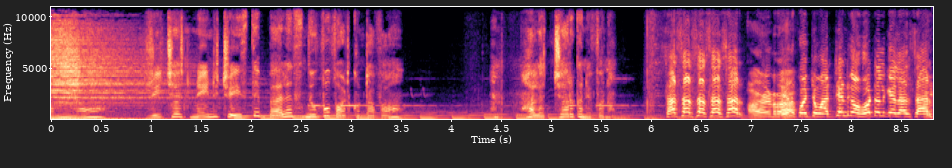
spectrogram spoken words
అమ్మా రీఛార్జ్ నేను చేస్తే బ్యాలెన్స్ నువ్వు వాడుకుంటావా? అలా జరగనివ్వను. Sir sir sir sir sir. ఆ, ఏంట్రా? నేను కొంచెం అర్జెంట్గా హోటల్కి వెళ్ళాలి సార్.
